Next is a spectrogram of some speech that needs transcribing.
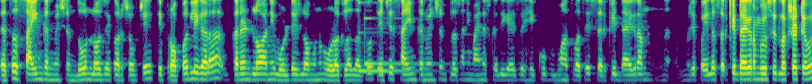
त्याचं साईन कन्व्हेन्शन दोन लॉज आहे कर्चऑफचे ते प्रॉपरली करा. करंट लॉ आणि व्होल्टेज लॉ म्हणून ओळखला जातो. त्याचे साईन कन्व्हेन्शन प्लस आणि मायनस कधी घ्यायचं हे खूप महत्वाचं आहे. सर्किट डायग्राम म्हणजे पहिलं सर्किट डायग्राम व्यवस्थित लक्षात ठेवा.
